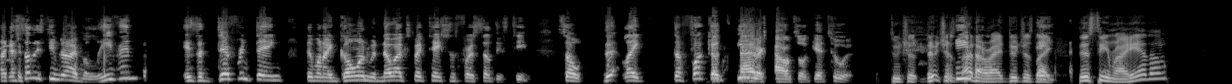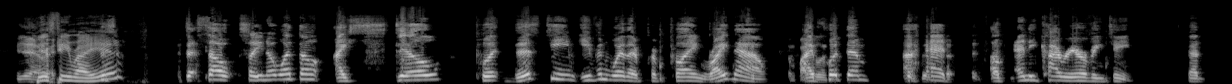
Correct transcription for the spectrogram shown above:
like a Celtics team that I believe in, is a different thing than when I go in with no expectations for a Celtics team. So, the, like the fucking Doesn't team, matter, council. Get to it. Dude just, dude just Team- not all right. Dude just like this team right here though. Yeah. this right. team right here. th- so so you know what though? I still put this team, even where they're playing right now, I put them ahead of any Kyrie Irving team that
